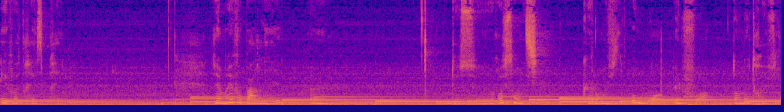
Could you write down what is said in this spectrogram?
et votre esprit. J'aimerais vous parler euh, de ce ressenti que l'on vit au moins une fois dans notre vie.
